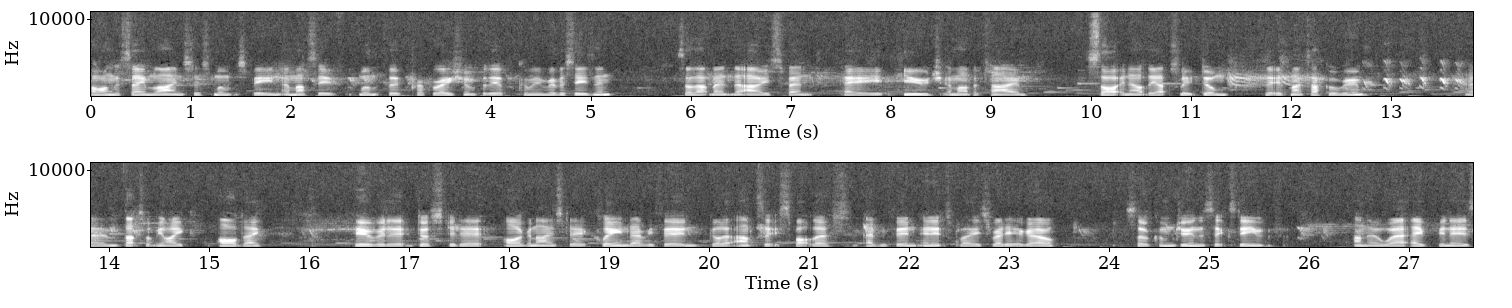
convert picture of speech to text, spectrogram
along the same lines, this month's been a massive month of preparation for the upcoming river season. So that meant that I spent a huge amount of time sorting out the absolute dump that is my tackle room. Um, that took me like all day hoovered it, dusted it, organised it, cleaned everything, got it absolutely spotless, everything in its place, ready to go. So come June the 16th, I know where everything is,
